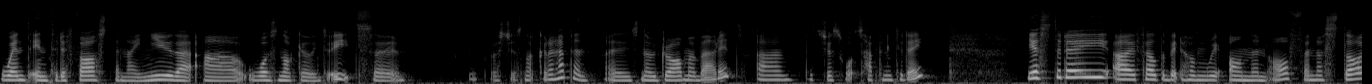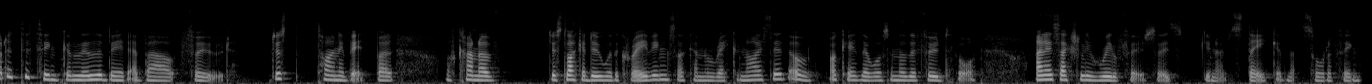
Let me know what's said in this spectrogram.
went into the fast and I knew that I was not going to eat, so it was just not going to happen. There's no drama about it. Um, that's just what's happening today. Yesterday I felt a bit hungry on and off, and I started to think a little bit about food. Just a tiny bit, but I was kind of just like I do with the cravings, I kind of recognized it. Oh, okay, there was another food thought. And it's actually real food, so it's, you know, steak and that sort of thing.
